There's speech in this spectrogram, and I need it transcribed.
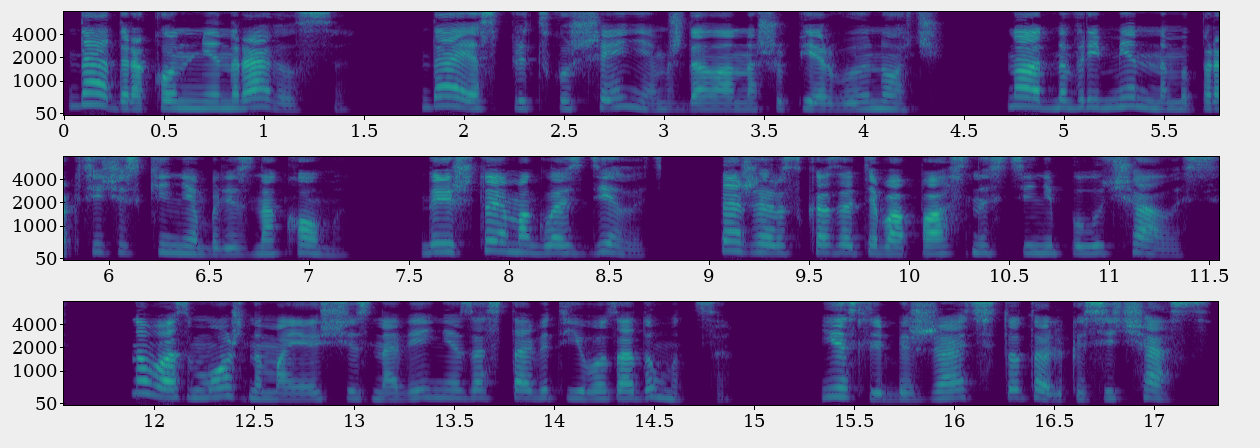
Да, дракон мне нравился. Да, я с предвкушением ждала нашу первую ночь. Но одновременно мы практически не были знакомы. Да и что я могла сделать? Даже рассказать об опасности не получалось. Но, возможно, мое исчезновение заставит его задуматься. Если бежать, то только сейчас.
